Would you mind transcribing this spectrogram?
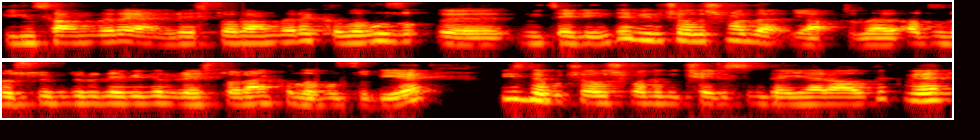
insanlara yani restoranlara kılavuz e, niteliğinde bir çalışma da yaptılar. Adı da sürdürülebilir restoran kılavuzu diye. Biz de bu çalışmanın içerisinde yer aldık ve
